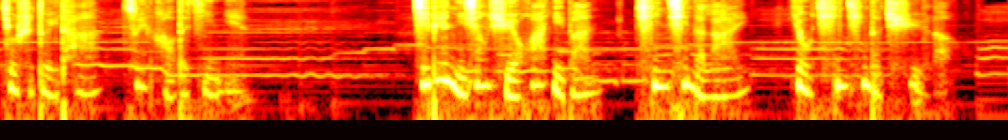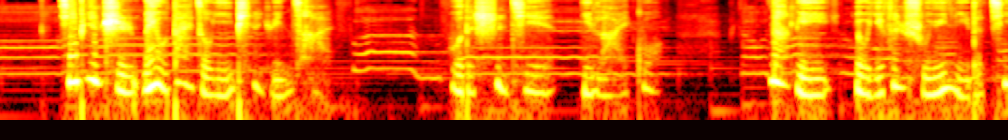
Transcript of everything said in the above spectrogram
就是对他最好的纪念。即便你像雪花一般轻轻的来，又轻轻的去了；即便是没有带走一片云彩，我的世界你来过，那里有一份属于你的记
